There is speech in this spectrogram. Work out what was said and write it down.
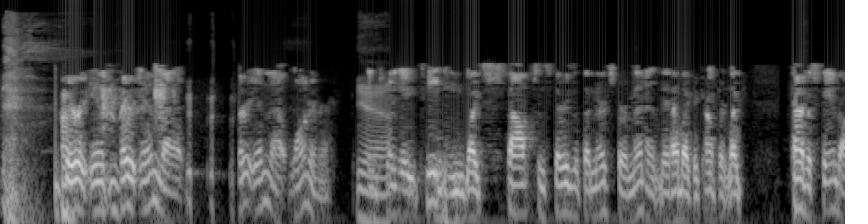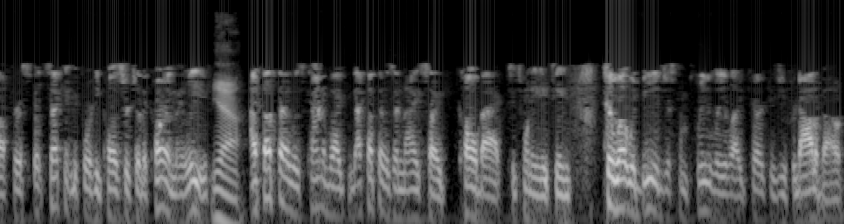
they're in they're in that they're in that oner in 2018. He like stops and stares at the nurse for a minute. They have like a comfort like kind of a standoff for a split second before he calls her to the car and they leave. Yeah. I thought that was kind of like I thought that was a nice like callback to 2018 to what would be just completely like characters you forgot about,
